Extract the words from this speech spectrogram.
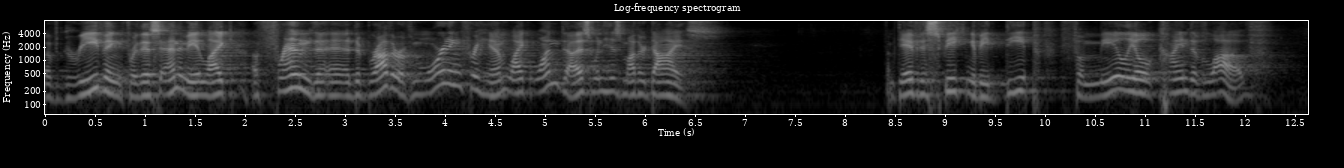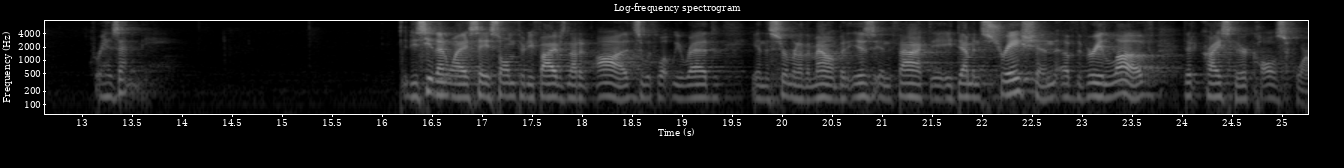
of grieving for this enemy like a friend and a brother, of mourning for him like one does when his mother dies. David is speaking of a deep familial kind of love for his enemy. Do you see then why I say Psalm 35 is not at odds with what we read in the Sermon on the Mount, but is in fact a demonstration of the very love that Christ there calls for?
